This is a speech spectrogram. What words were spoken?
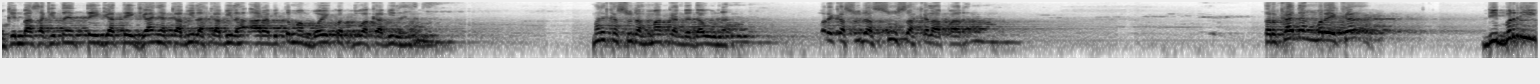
Mungkin bahasa kita tega-teganya kabilah-kabilah Arab itu memboikot dua kabilah ini. Mereka sudah makan dedaunan. Mereka sudah susah kelaparan. Terkadang mereka diberi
